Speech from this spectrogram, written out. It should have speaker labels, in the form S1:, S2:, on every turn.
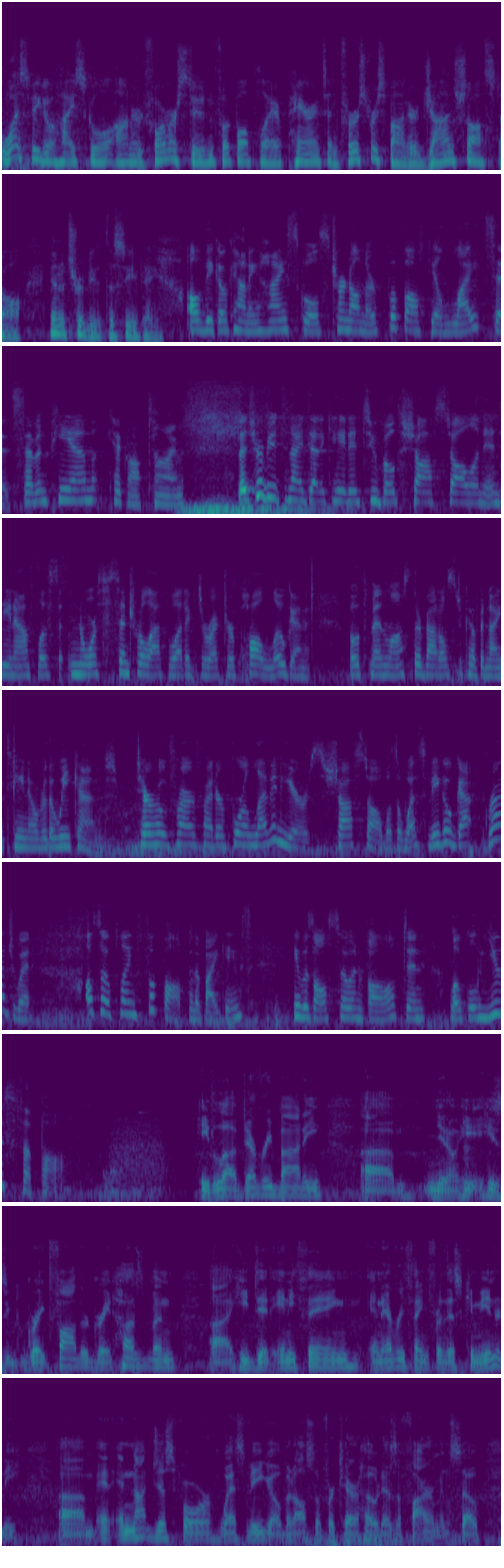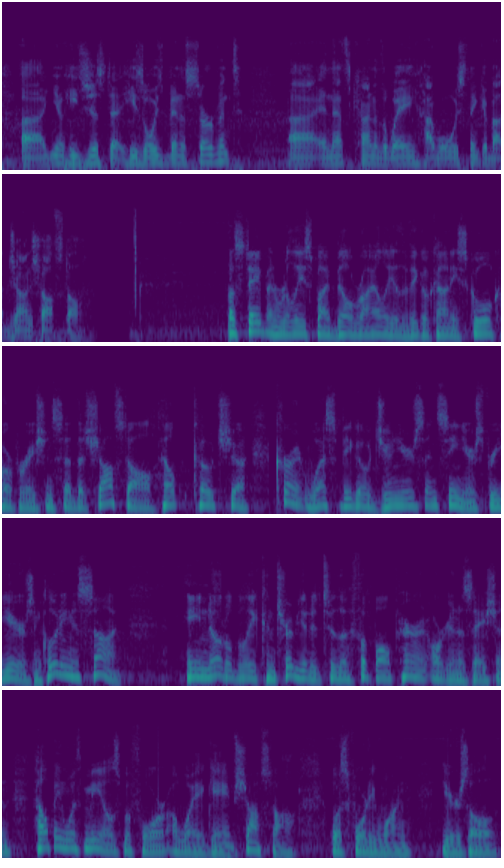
S1: West Vigo High School honored former student, football player, parent, and first responder John Schaafstall in a tribute this evening.
S2: All Vigo County high schools turned on their football field lights at 7 p.m. kickoff time. The tribute tonight dedicated to both Schaafstall and Indianapolis North Central Athletic Director Paul Loggan. Both men lost their battles to COVID-19 over the weekend. Terre Haute firefighter for 11 years, Schaafstall was a West Vigo graduate, also playing football for the Vikings. He was also involved in local youth football.
S3: He loved everybody. Um, you know, he, he's a great father, great husband. Uh, he did anything and everything for this community, um, and, and, not just for West Vigo, but also for Terre Haute as a fireman. So, uh, you know, he's just a, he's always been a servant, uh, and that's kind of the way I always think about John Schaafstall.
S1: A statement released by Bill Riley of the Vigo County School Corporation said that Schaafstall helped coach uh, current West Vigo juniors and seniors for years, including his son. He notably contributed to the football parent organization, helping with meals before away games. Schaafstall was 41 years old.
